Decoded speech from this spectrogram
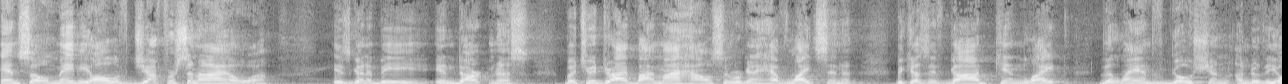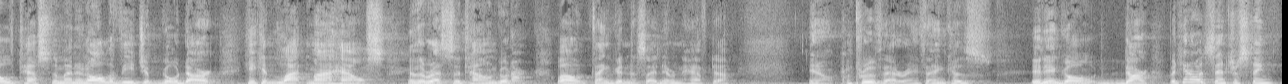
And so maybe all of Jefferson, Iowa is going to be in darkness, but you drive by my house and we're going to have lights in it because if God can light the land of Goshen under the Old Testament and all of Egypt go dark, he can light my house and the rest of the town go dark. Well, thank goodness I never have to, you know, prove that or anything because it didn't go dark. But you know what's interesting?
